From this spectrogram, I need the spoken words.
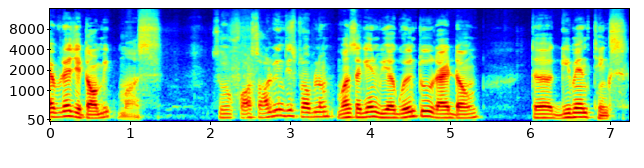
average atomic mass. So for solving this problem once again we are going to write down the given things.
